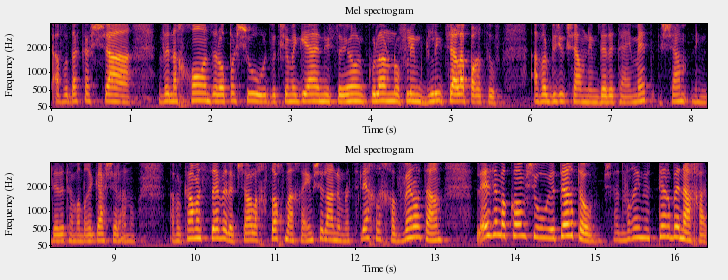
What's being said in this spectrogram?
עבודה קשה, ונכון, זה לא פשוט, וכשמגיע הניסיון, כולנו נופלים גליץ' על הפרצוף. אבל בדיוק שם נמדדת האמת, ושם נמדדת המדרגה שלנו. אבל כמה סבל אפשר לחסוך מהחיים שלנו אם נצליח לכוון אותם לאיזה מקום שהוא יותר טוב, שהדברים יותר בנחת.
